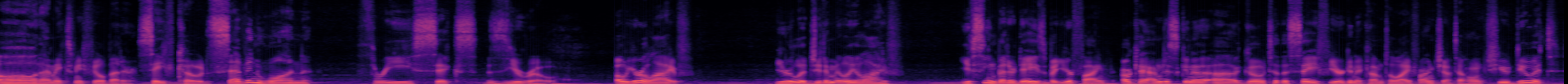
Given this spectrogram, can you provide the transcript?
Oh, that makes me feel better. Safe code 71360. Oh, you're alive. You're legitimately alive. You've seen better days, but you're fine. Okay, I'm just gonna uh, go to the safe. You're gonna come to life, aren't you? Don't you do it.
